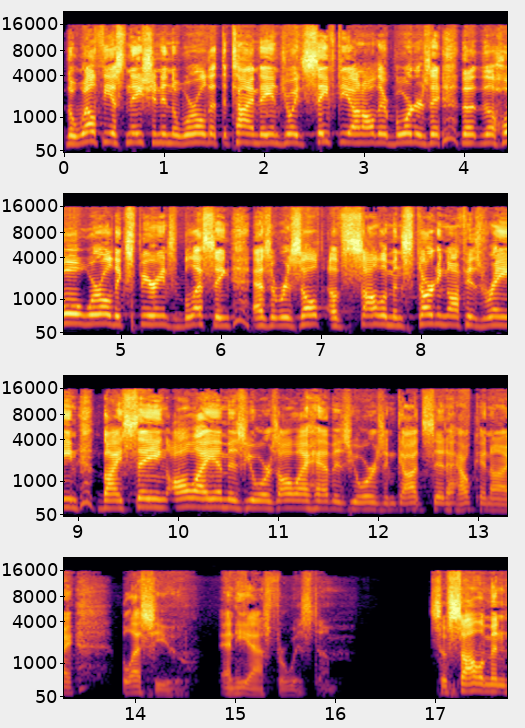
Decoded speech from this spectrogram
the wealthiest nation in the world at the time. They enjoyed safety on all their borders. They, the, the whole world experienced blessing as a result of Solomon starting off his reign by saying, All I am is yours, all I have is yours. And God said, How can I bless you? And he asked for wisdom. So Solomon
